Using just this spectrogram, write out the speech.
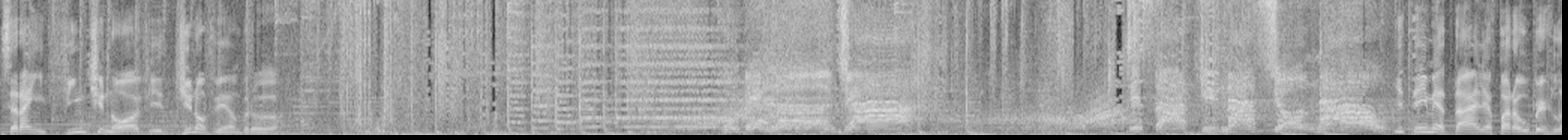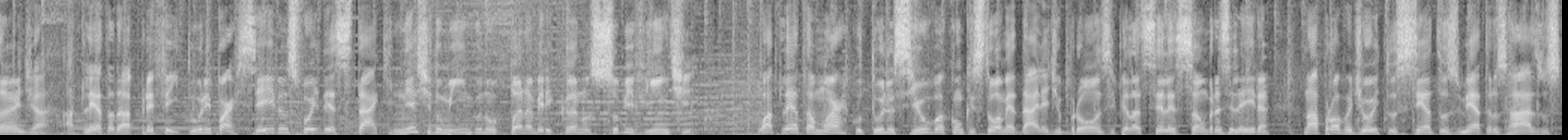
será em 29 de novembro. Uberlândia. Destaque Nacional. E tem medalha para Uberlândia. Atleta da Prefeitura e parceiros foi destaque neste domingo no Pan-Americano Sub-20. O atleta Marco Túlio Silva conquistou a medalha de bronze pela seleção brasileira na prova de 800 metros rasos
